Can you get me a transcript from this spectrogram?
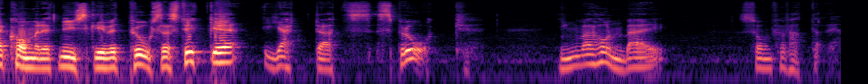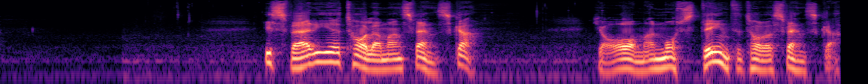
Här kommer ett nyskrivet prosastycke, Hjärtats språk. Ingvar Holmberg som författare. I Sverige talar man svenska. Ja, man måste inte tala svenska.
